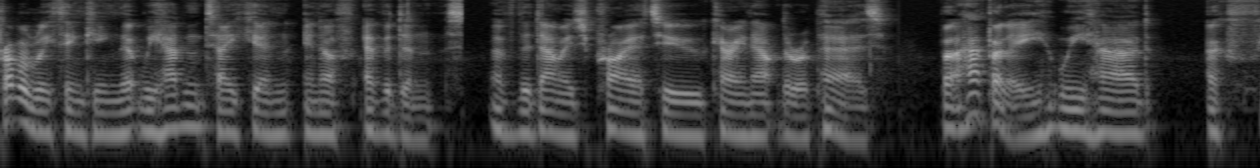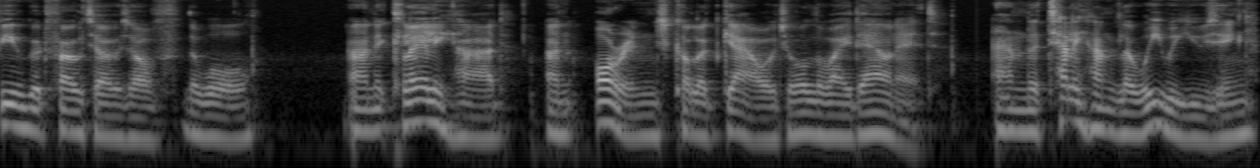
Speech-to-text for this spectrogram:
Probably thinking that we hadn't taken enough evidence of the damage prior to carrying out the repairs. But happily, we had a few good photos of the wall, and it clearly had an orange coloured gouge all the way down it. And the telehandler we were using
